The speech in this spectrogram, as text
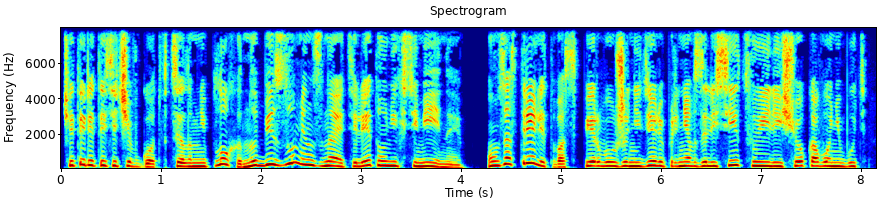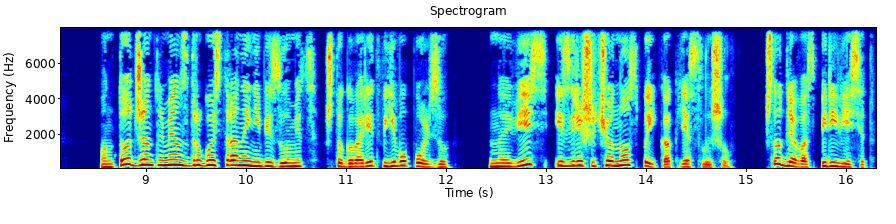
«Четыре тысячи в год, в целом неплохо, но безумен, знаете ли, это у них семейные. Он застрелит вас в первую же неделю, приняв за лисицу или еще кого-нибудь. Он тот джентльмен с другой стороны не безумец, что говорит в его пользу но весь изрешечен оспой, как я слышал. Что для вас перевесит?»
